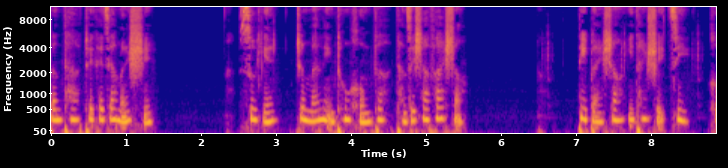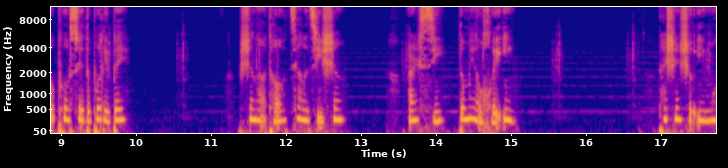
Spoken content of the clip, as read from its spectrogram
当他推开家门时，素颜正满脸通红的躺在沙发上，地板上一滩水迹和破碎的玻璃杯。沈老头叫了几声，儿媳都没有回应。他伸手一摸，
